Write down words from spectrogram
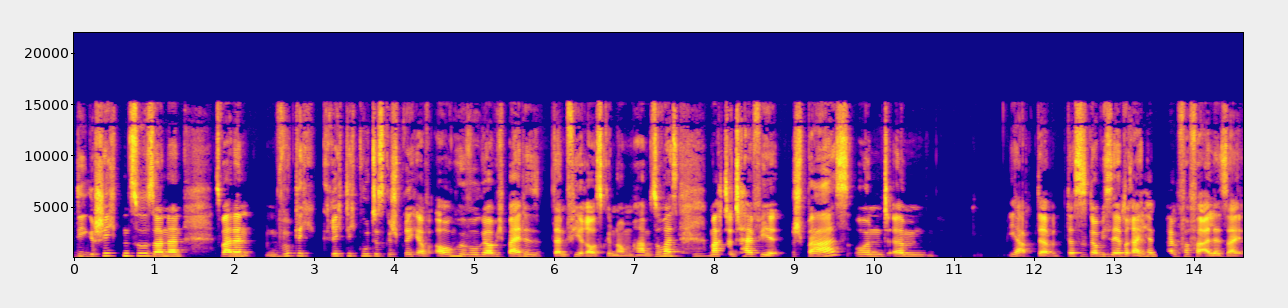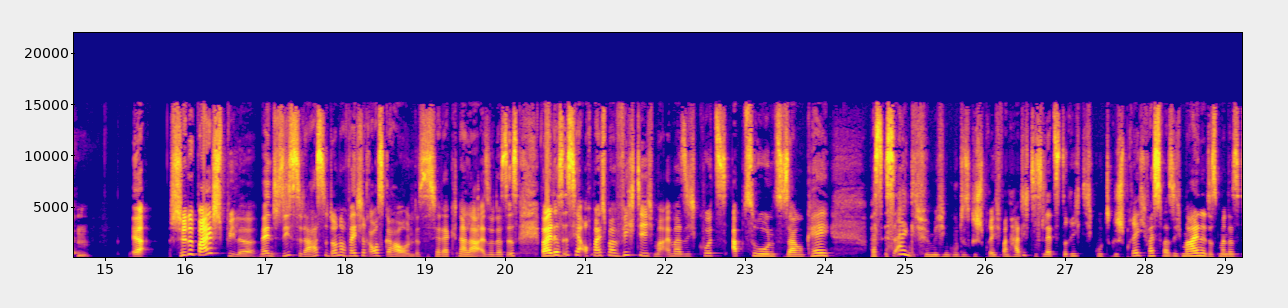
die Geschichten zu, sondern es war dann wirklich richtig gutes Gespräch auf Augenhöhe, wo, glaube ich, beide dann viel rausgenommen haben. Sowas mhm. macht total viel Spaß und ähm, ja, da, das ist, glaube ich, sehr bereichernd einfach für alle Seiten. Ja, Schöne Beispiele. Mensch, siehst du, da hast du doch noch welche rausgehauen. Das ist ja der Knaller. Also das ist, weil das ist ja auch manchmal wichtig, mal einmal sich kurz abzuholen und zu sagen, okay, was ist eigentlich für mich ein gutes Gespräch? Wann hatte ich das letzte richtig gute Gespräch? Weißt du, was ich meine? Dass man das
